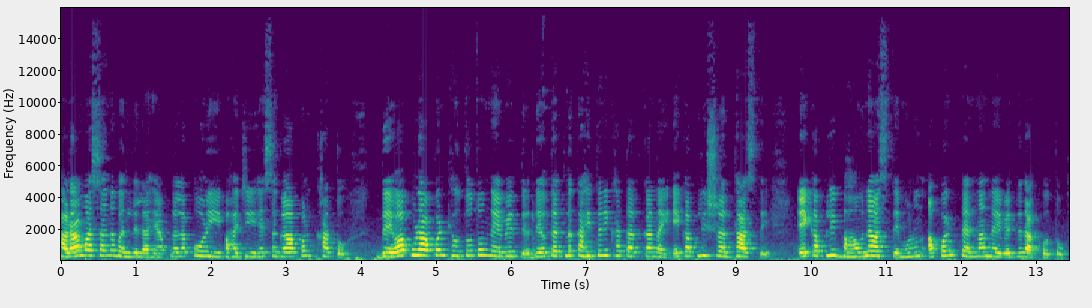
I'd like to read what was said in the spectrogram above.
हाडामासानं बनलेलं आहे. आपल्याला पोळी भाजी हे सगळं आपण खातो. देवापुढं आपण ठेवतो तो नैवेद्य. देव त्यातलं काहीतरी खातात का नाही? एक आपली श्रद्धा असते. एक आपली भावना असते म्हणून आपण त्यांना नैवेद्य दाखवतो.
